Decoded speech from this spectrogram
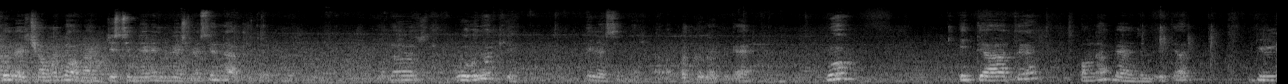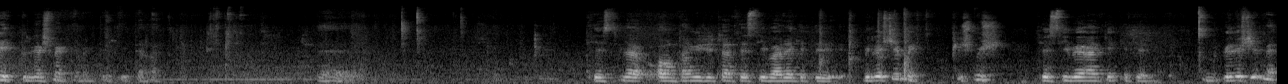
Su ve çamurda olan cisimlerin birleşmesi nakıstır. Bunların ruhu yok ki. Bilesinler. Bakılır bile. Ruh İttihatı ona benziyor. İttihat, birlik, birleşmek demektir ittihat. Ee, testiler, 10 tane, 100 tane testi bir birleşir mi? Pişmiş testi bir hareket getirir. Birleşir mi?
